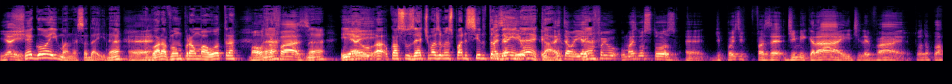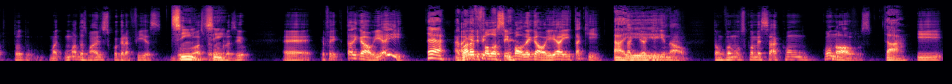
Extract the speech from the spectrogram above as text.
E aí? Chegou aí, mano, essa daí, né? É. Agora vamos para uma outra, Uma outra né? fase. né? E, E aí, aí- a- com a Suzette mais ou menos parecido também, aí né, que- cara? Então, e aí Né? que foi o, o mais gostoso. É, depois de fazer, de migrar e de levar é, toda a plata, todo, uma, uma das maiores discografias do Sim, gospel sim. do Brasil, é, eu falei, tá legal, e aí? É, agora aí ele fi- falou assim, bom, legal, e aí tá aqui. aí, Tá aqui a Gig Now. Então vamos começar com, com novos. tá. E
